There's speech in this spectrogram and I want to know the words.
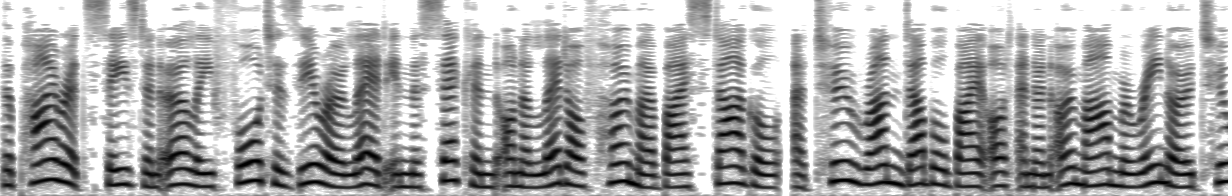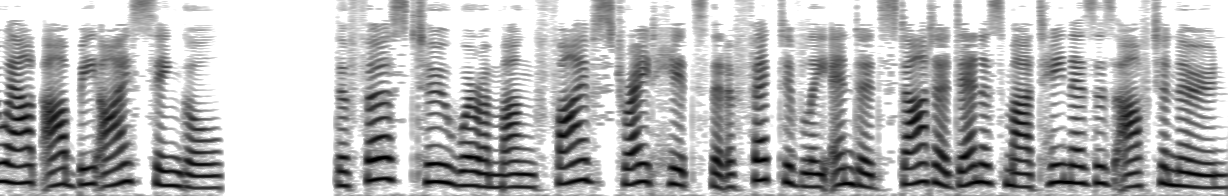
The Pirates seized an early 4–0 lead in the second on a lead-off homer by Stargell, a two-run double by Ott and an Omar Moreno two-out RBI single. The first two were among five straight hits that effectively ended starter Dennis Martinez's afternoon.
